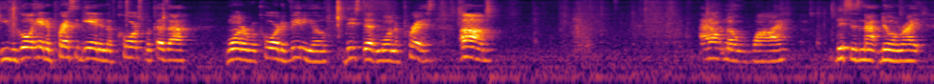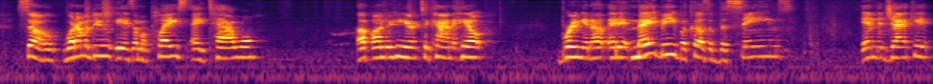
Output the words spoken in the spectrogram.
you can go ahead and press again. And of course, because I want to record a video, this doesn't want to press. Um, I don't know why this is not doing right. So what I'm going to do is I'm going to place a towel up under here to kind of help bring it up. And it may be because of the seams in the jacket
